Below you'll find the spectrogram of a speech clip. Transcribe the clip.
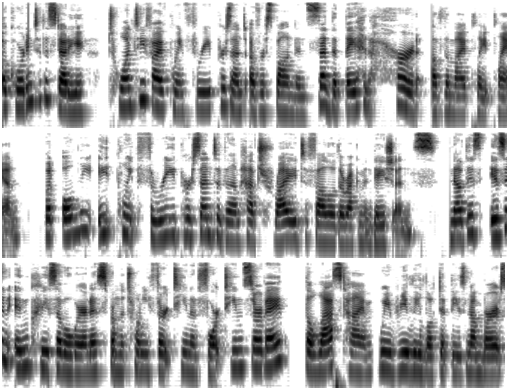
According to the study, 25.3% of respondents said that they had heard of the MyPlate plan but only 8.3% of them have tried to follow the recommendations. Now, this is an increase of awareness from the 2013 and 14 survey. The last time we really looked at these numbers,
